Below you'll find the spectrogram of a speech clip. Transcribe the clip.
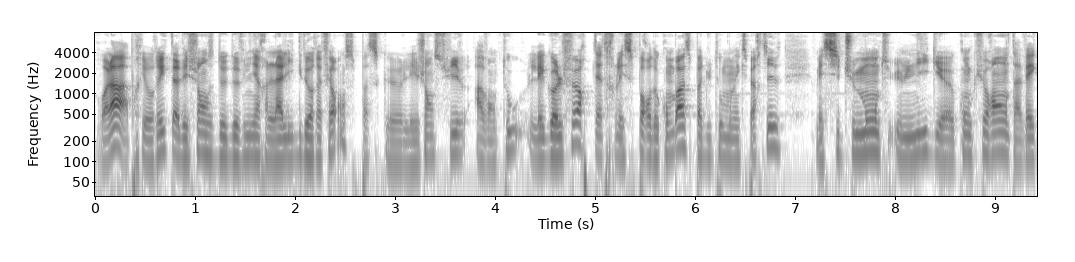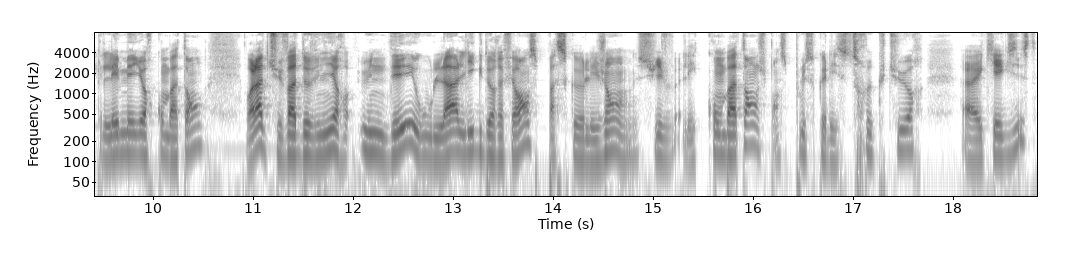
voilà, a priori, tu as des chances de devenir la ligue de référence parce que les gens suivent avant tout les golfeurs, peut-être les sports de combat, c'est pas du tout mon expertise, mais si tu montes une ligue concurrente avec les meilleurs combattants, voilà, tu vas devenir une des ou la ligue de référence parce que les gens suivent les combattants, je pense plus que les structures euh, qui existent.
